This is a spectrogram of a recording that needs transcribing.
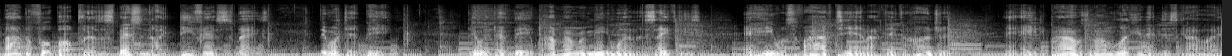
A lot of the football players, especially like defensive backs, they weren't that big. They weren't that big. I remember meeting one of the safeties, and he was 5'10, I think 180 pounds, and I'm looking at this guy like.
